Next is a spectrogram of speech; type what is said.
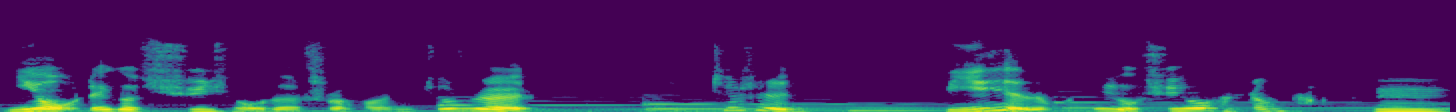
你有这个需求的时候，你就是，就是理解的，就有需求很正常。嗯，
